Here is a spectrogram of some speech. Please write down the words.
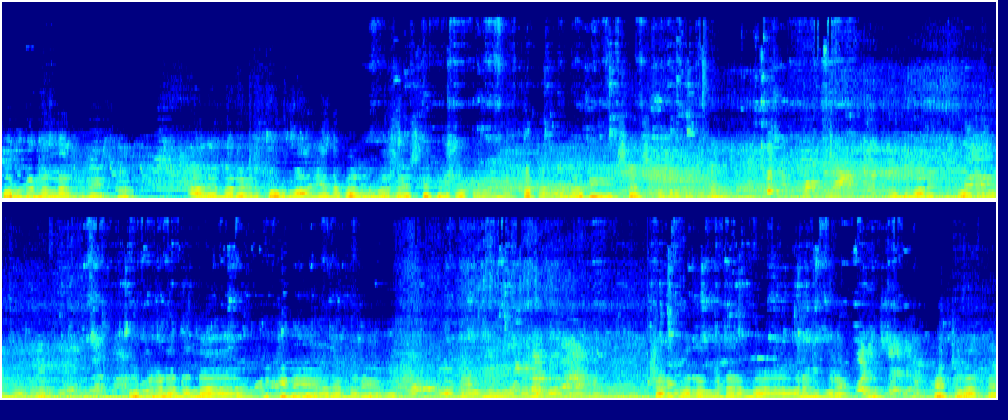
பொருள் நல்லா இருக்குது. அதே மாதிரி ஒரு மாதிரி இப்போ இந்த மாதிரி வேஸ்டேஜில் போட்டுருவாங்க போட்டுறாங்க. மறுபடியும் சேல்ஸ் பண்ணுறது இந்த மாதிரி எடுத்து போட்டுருவாங்க ம் பொருள்களை நல்லா விற்கிது அதே மாதிரி வாங்குறவங்களும் நல்லா வாங்குறாங்க. கடைக்கு வர்றவங்ககிட்ட நம்ம அணுகுமுறை பேச்சுவார்த்தை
